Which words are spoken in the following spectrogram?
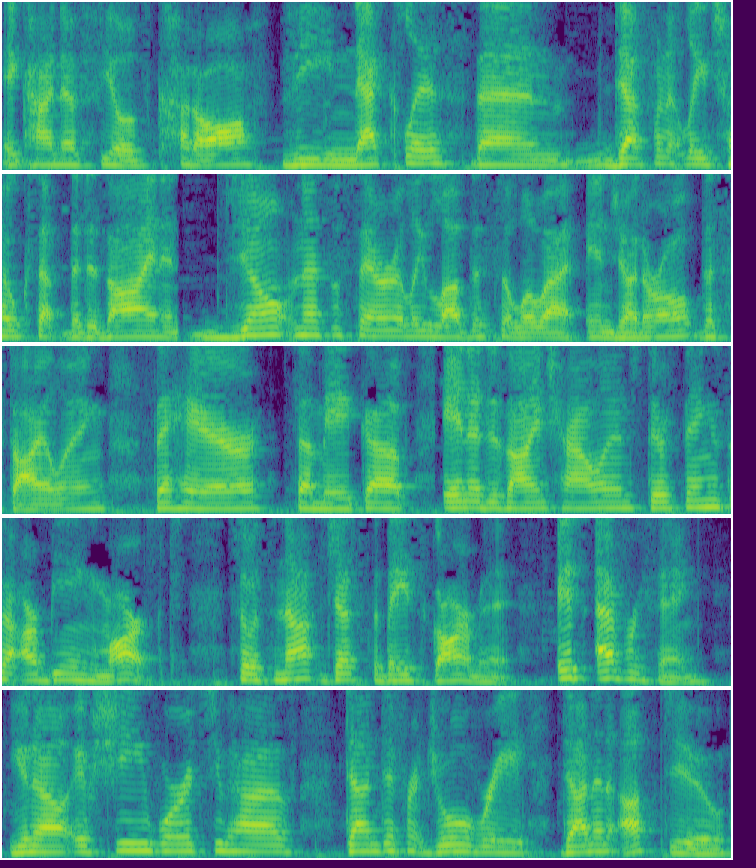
It kind of feels cut off. The necklace then definitely chokes up the design and don't necessarily love the silhouette in general. The styling, the hair, the makeup. In a design challenge, there are things that are being marked. So it's not just the base garment, it's everything. You know, if she were to have done different jewelry, done an updo,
